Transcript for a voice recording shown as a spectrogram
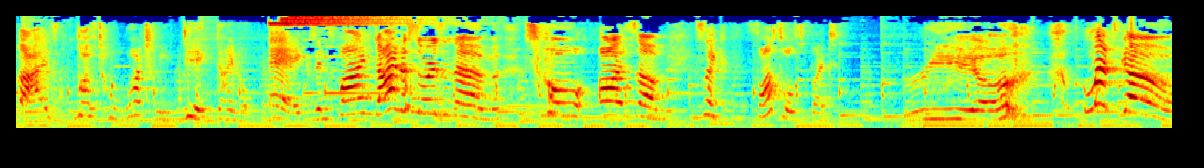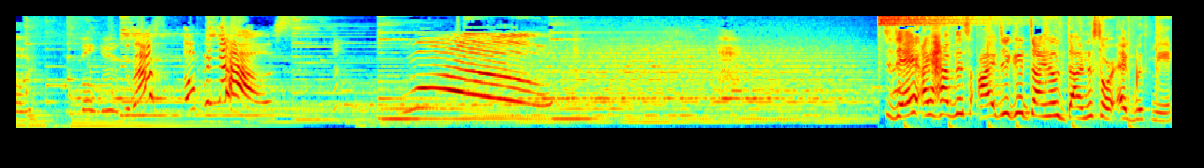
Guys love to watch me dig dino eggs and find dinosaurs in them. So awesome. It's like fossils, but real. Let's go! Beluga Mouse, open the house. Whoa! Today I have this I Dig a Dino dinosaur egg with me.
